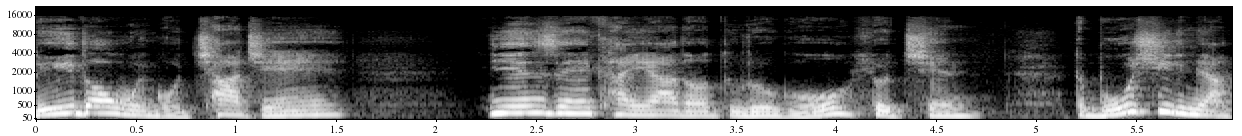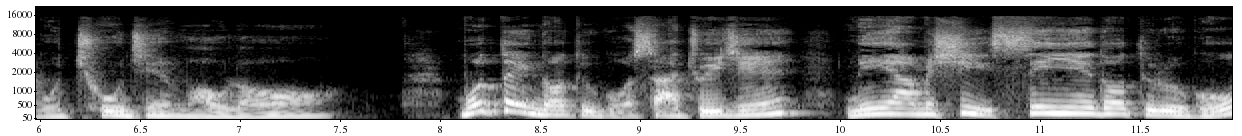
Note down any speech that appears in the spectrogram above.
လေးသောဝင်ကိုချခြင်းညှင်းဆဲခံရသောသူတို့ကိုလွတ်ခြင်းတဘိုးရှိသမျှကိုချိုးခြင်းမဟုတ်လောမွတ်သိမ့်သောသူကိုအစာကျွေးခြင်းနေရာမရှိစင်းရဲသောသူတို့ကို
